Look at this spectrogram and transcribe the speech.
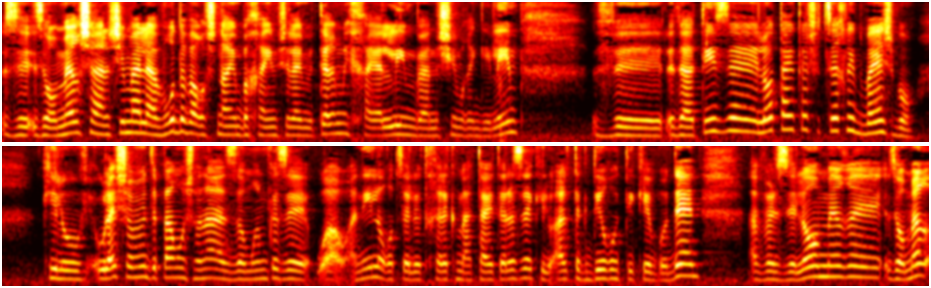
זה, זה אומר שהאנשים האלה עברו דבר או שניים בחיים שלהם, יותר מחיילים ואנשים רגילים. ולדעתי זה לא טייטל שצריך להתבייש בו. כאילו, אולי שומעים את זה פעם ראשונה, אז אומרים כזה, וואו, אני לא רוצה להיות חלק מהטייטל הזה, כאילו, אל תגדירו אותי כבודד, אבל זה לא אומר, אה, זה אומר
